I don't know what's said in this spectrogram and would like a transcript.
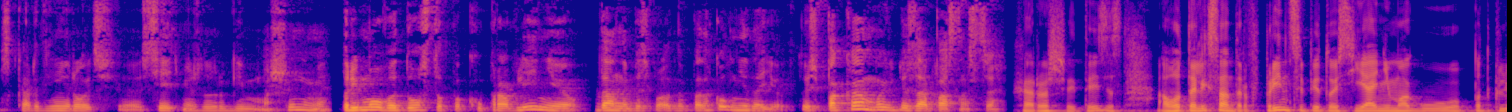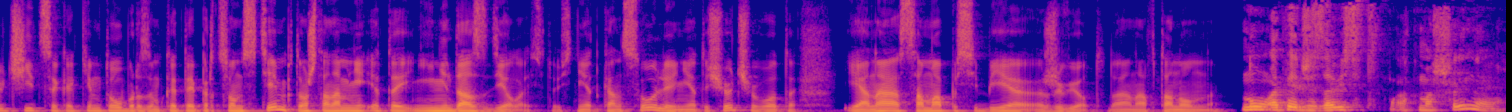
скоординировать э, сеть между другими машинами. Прямого доступа к управлению данный беспроводной протокол не дает. То есть пока мы в безопасности. Хороший тезис. А вот, Александр, в принципе, то есть я не могу подключиться каким-то образом к этой операционной системе, потому что она мне это и не даст сделать. То есть нет консоли, нет еще еще чего-то, и она сама по себе живет, да, она автономна. Ну, опять же, зависит от машины,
